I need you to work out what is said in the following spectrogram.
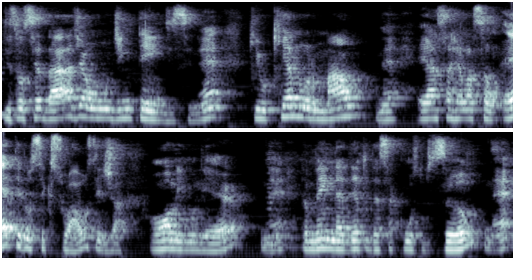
de sociedade onde entende-se, né? Que o que é normal, né? É essa relação heterossexual, ou seja, homem e mulher, né? Também né, dentro dessa construção, né?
